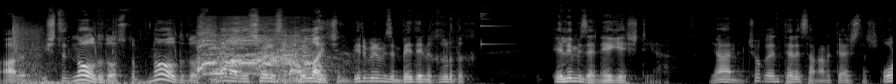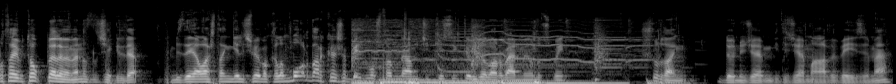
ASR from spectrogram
Abi işte ne oldu dostum? Ne oldu dostum? Bana bir söylesene Allah için. Birbirimizin bedenini kırdık. Elimize ne geçti ya? Yani çok enteresan arkadaşlar. Ortayı bir toplayalım hemen hızlı şekilde. Biz de yavaştan gelişmeye bakalım. Bu arada arkadaşlar Bedwars'tan devam için kesinlikle videolar vermeyi unutmayın. Şuradan döneceğim gideceğim abi base'ime.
